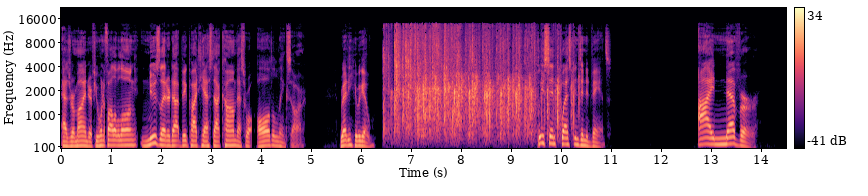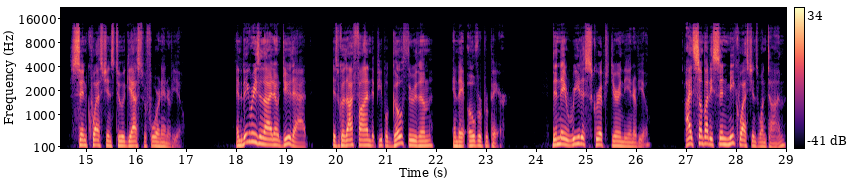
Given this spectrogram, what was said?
As a reminder, if you want to follow along, newsletter.bigpodcast.com. That's where all the links are. Ready? Here we go. Please send questions in advance. I never send questions to a guest before an interview. And the big reason that I don't do that is because I find that people go through them and they over prepare. Then they read a script during the interview. I had somebody send me questions one time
